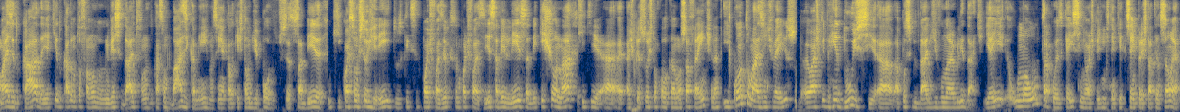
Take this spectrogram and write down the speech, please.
mais educada, e aqui educada não estou falando universidade, estou falando educação básica mesmo, assim, aquela questão de, pô, você saber o que, quais são os seus direitos, o que, que você pode fazer, o que você não pode fazer, saber ler, saber questionar o que, que a, as pessoas estão colocando na sua frente, né? E quanto mais a gente tiver isso, eu acho que reduz-se a, a possibilidade de vulnerabilidade. E aí, uma outra coisa que aí sim eu acho que a gente tem que sempre prestar atenção é,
